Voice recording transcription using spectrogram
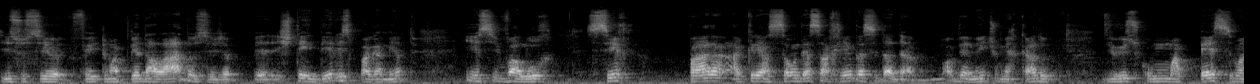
isso ser feito uma pedalada, ou seja, é, estender esse pagamento e esse valor ser para a criação dessa renda cidadã. Obviamente o mercado viu isso como uma péssima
